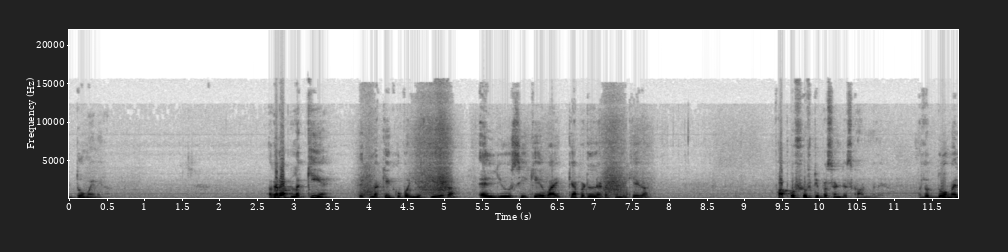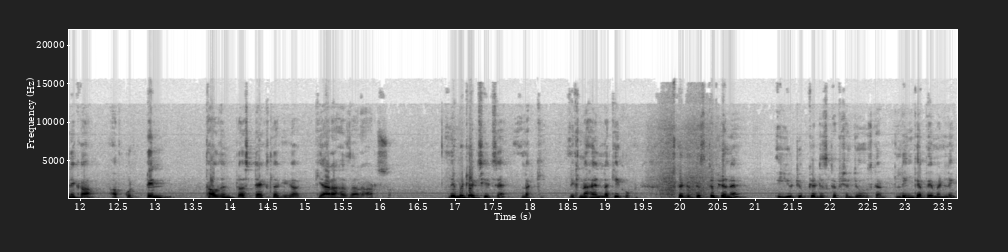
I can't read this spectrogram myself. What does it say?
दो महीने का। अगर आप लक्की हैं तो एक लक्की कूपन यूज़ कीजिएगा। L U C K Y capital लेटर में लिखिएगा, आपको 50 परसेंट डिस्काउंट मिलेगा। मतलब दो महीने का आपको टेन थाउज़ेंड प्लस टैक्स लगेगा ग्यारह हज़ार आठ सौ। लिमिटेड सीट्स हैं लक्की लिखना है लकी कूपन उसका जो डिस्क्रिप्शन है यूट्यूब के डिस्क्रिप्शन जो उसका लिंक है पेमेंट लिंक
